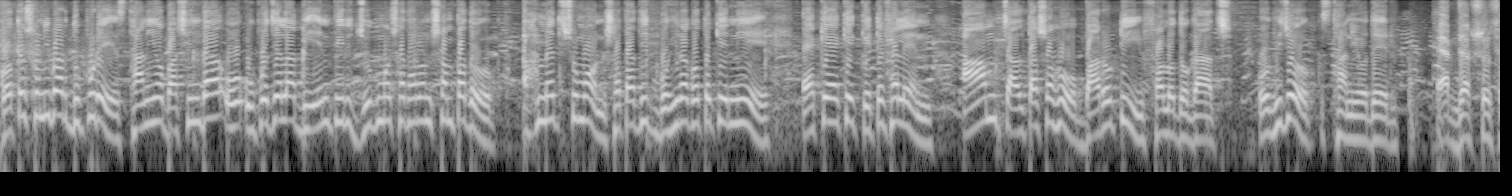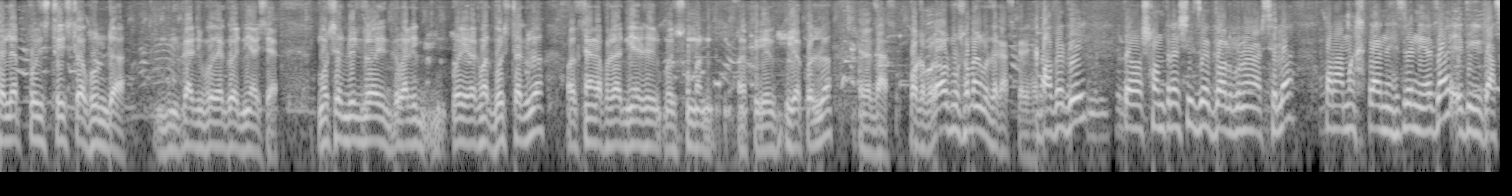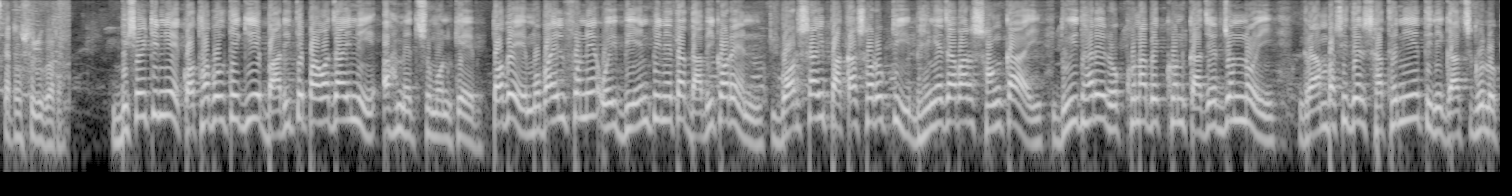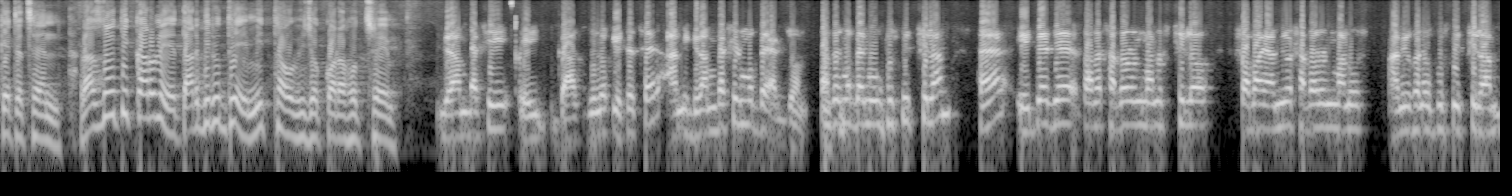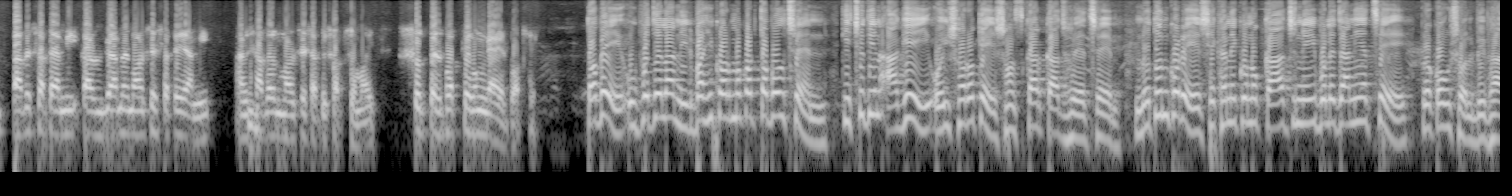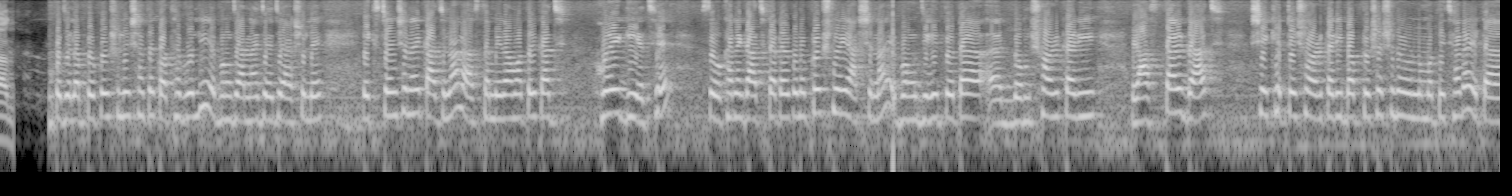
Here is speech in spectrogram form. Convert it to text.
গত শনিবার দুপুরে স্থানীয় বাসিন্দা ও উপজেলা বিএনপির যুগ্ম সাধারণ সম্পাদক আহমেদ সুমন শতাধিক বহিরাগতকে নিয়ে একে একে কেটে ফেলেন আম, চালতাসহ বারোটি ফলদ গাছ, অভিযোগ স্থানীয়দের। এক দেড়শো ছেলে পঁচিশ তিরিশটা হুন্ডা গাড়ি বোঝা করে নিয়ে আসে। বিল গাড়ি ওই এরকম বসে থাকল ওই চেঙ্গা ফেলা নিয়ে সমান ইয়ে করল এটা গাছ পটপট অল্প সময়ের মধ্যে গাছ কাটে। বাধা দিই তো সন্ত্রাসী যে দলগুলো আসছিল তারা আমার খেলা নিয়ে যায়, এদিকে গাছ কাটা শুরু করে। বিষয়টি নিয়ে কথা বলতে গিয়ে বাড়িতে পাওয়া যায়নি আহমেদ সুমনকে। তবে মোবাইল ফোনে ওই বিএনপি নেতা দাবি করেন, বর্ষায় পাকা সড়কটি ভেঙে যাবার শঙ্কায় দুই ধারে রক্ষণাবেক্ষণ কাজের জন্যই গ্রামবাসীদের সাথে নিয়ে তিনি গাছগুলো কেটেছেন। রাজনৈতিক কারণে তার বিরুদ্ধে মিথ্যা অভিযোগ করা হচ্ছে। গ্রামবাসী এই গাছগুলো কেটেছে। আমি গ্রামবাসীর মধ্যে একজন। তাদের মধ্যে আমি উপস্থিত ছিলাম। হ্যাঁ এটা যে তারা সাধারণ মানুষ ছিল, সবাই আমিও সাধারণ মানুষ। আমি ওখানে উপস্থিত ছিলাম তাদের সাথে আমি কারণ গ্রামের মানুষের সাথে আমি আমি সাধারণ মানুষের সাথে সবসময় সত্যের পথে এবং ন্যায়ের পথে। তবে উপজেলা নির্বাহী কর্মকর্তা বলছেন কিছুদিন আগেই ওই সড়কে সংস্কার কাজ হয়েছে। নতুন করে সেখানে কোনো কাজ নেই বলে জানিয়েছে প্রকৌশল বিভাগ। উপজেলা প্রকৌশলীর সাথে কথা বলি এবং জানা যায় যে আসলে এক্সটেনশনের কাজ না রাস্তা মেরামতের কাজ হয়ে গিয়েছে। সো ওখানে গাছ কাটার কোনো প্রশ্নই আসে না এবং যেহেতু এটা একদম সরকারি রাস্তার গাছ সেক্ষেত্রে সরকারি বা প্রশাসনের অনুমতি ছাড়া এটা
